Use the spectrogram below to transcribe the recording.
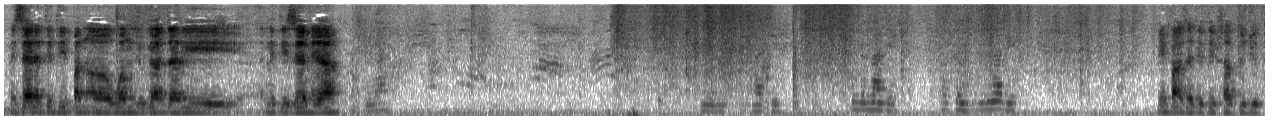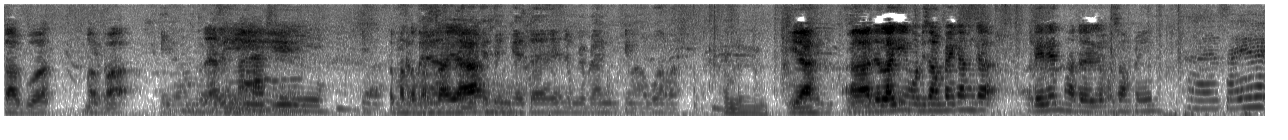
ini saya ada titipan eh, uang juga dari netizen ya Iya. Satu, bener lagi. ini pak saya titip satu juta buat bapak Iya. dari Terima kasih. Ya. teman-teman saya. iya ada lagi yang mau disampaikan kak Ririn ada yang mau sampaikan Eh, saya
